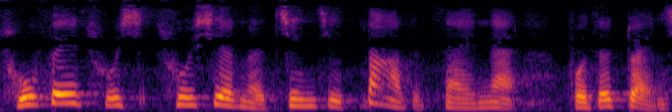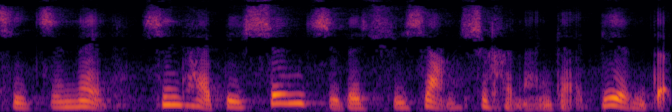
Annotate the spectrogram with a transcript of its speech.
除非出现出现了经济大的灾难，否则短期之内新台币升值的趋向是很难改变的。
